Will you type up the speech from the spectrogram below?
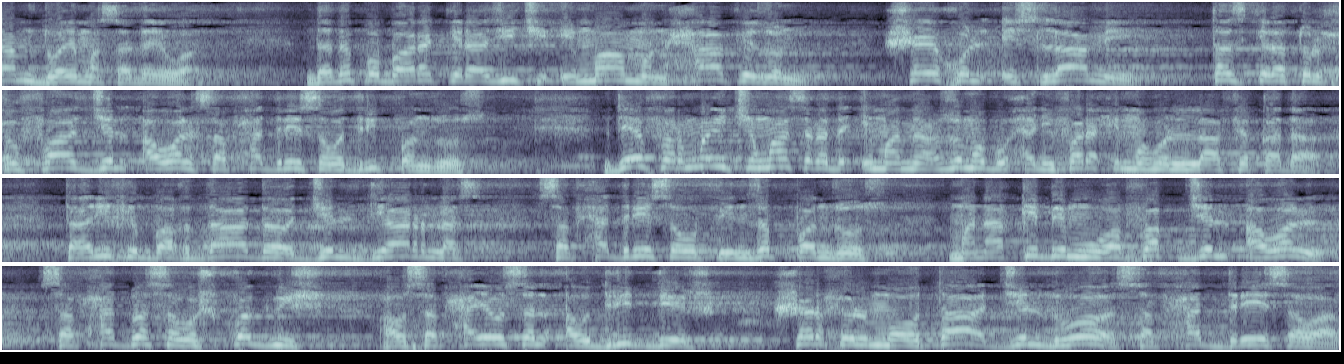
دا هم دویمه صدۍ وه د ده په باره کې راځي چې امام حافظ شیخ الاسلام تذکرة الحفاظ جل اول صفحه درې سوه درې پنځوس دی فرمایي چې ما سره د امام اعظم ابو حنیفه رحمه الله فقه ده تاریخ بغداد جلد دیارلس صفحه درې سوه پنځه پنځوس مناقب موفق جلد اول صفحه دوه سوه شپږ ویشت او صفحه یو سل او درې دېرش شرح الموتا جلد دوه صفحه درې سوه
